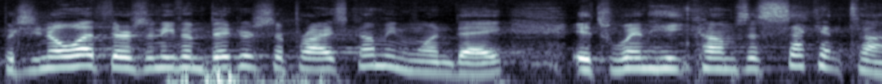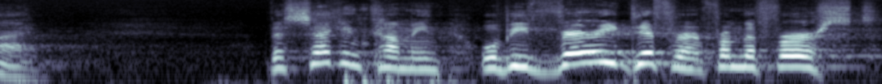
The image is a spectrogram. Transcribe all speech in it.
But you know what? There's an even bigger surprise coming one day. It's when he comes a second time. The second coming will be very different from the first.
